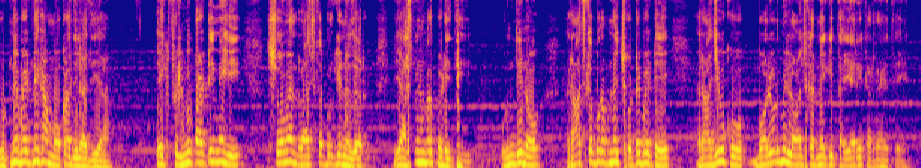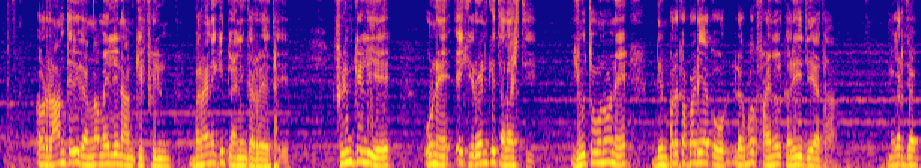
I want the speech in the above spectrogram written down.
उठने बैठने का मौका दिला दिया। एक फिल्मी पार्टी में ही शोमैन राज कपूर की नज़र यास्मीन पर पड़ी थी। उन दिनों राज कपूर अपने छोटे बेटे राजीव को बॉलीवुड में लॉन्च करने की तैयारी कर रहे थे और राम तेरी गंगा मैली नाम की फ़िल्म बनाने की प्लानिंग कर रहे थे। फ़िल्म के लिए उन्हें एक हीरोइन की तलाश थी। यूँ तो उन्होंने डिम्पल कपाड़िया को लगभग फाइनल कर ही दिया था। मगर जब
